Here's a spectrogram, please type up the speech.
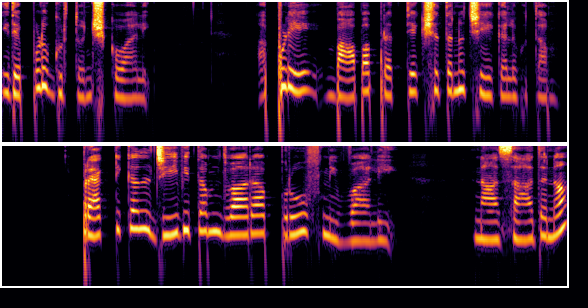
ఇది ఎప్పుడు గుర్తుంచుకోవాలి. అప్పుడే బాబా ప్రత్యక్షతను చేయగలుగుతాం. ప్రాక్టికల్ జీవితం ద్వారా ప్రూఫ్నివ్వాలి. నా సాధన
